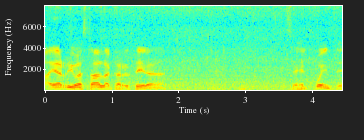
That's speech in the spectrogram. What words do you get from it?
Ahí arriba está la carretera. Ese es el puente.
